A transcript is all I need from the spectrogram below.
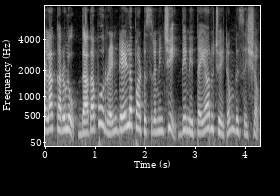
కళాకారులు దాదాపు రెండేళ్ళ పాటు శ్రమించి దీన్ని తయారు చేయటం విశేషం.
